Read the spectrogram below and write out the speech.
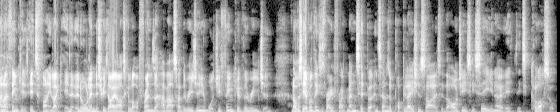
and I think it's, it's funny, like in, in all industries, I ask a lot of friends I have outside the region, you know, what do you think of the region? And obviously everyone thinks it's very fragmented, but in terms of population size of the whole GCC, you know, it, it's colossal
